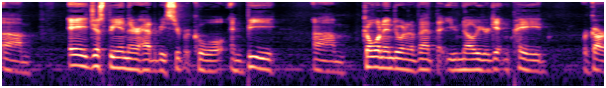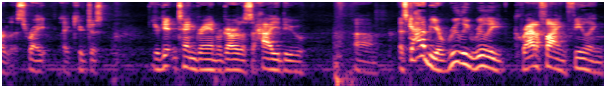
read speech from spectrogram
um, a just being there had to be super cool, and b um, going into an event that you know you're getting paid regardless, right? Like you're just you're getting ten grand regardless of how you do. Um, it's got to be a really really gratifying feeling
